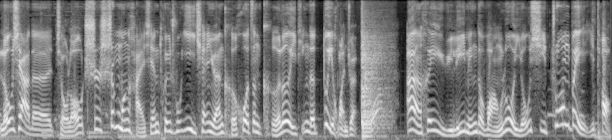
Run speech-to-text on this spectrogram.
楼下的酒楼吃生猛海鲜推出一千元可获赠可乐一听的兑换券。暗黑与黎明的网络游戏装备一套，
